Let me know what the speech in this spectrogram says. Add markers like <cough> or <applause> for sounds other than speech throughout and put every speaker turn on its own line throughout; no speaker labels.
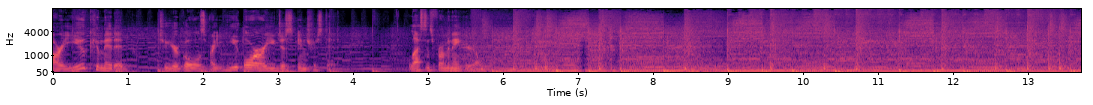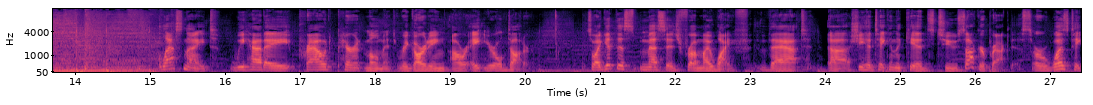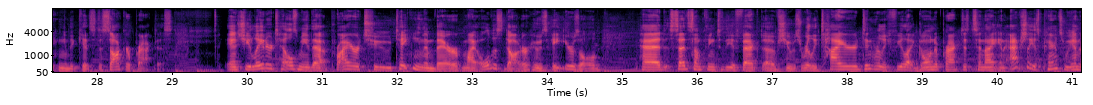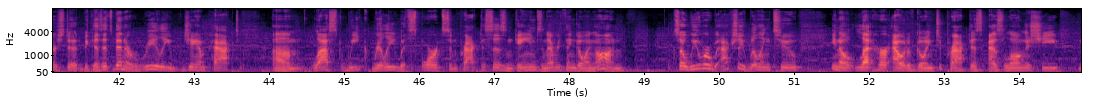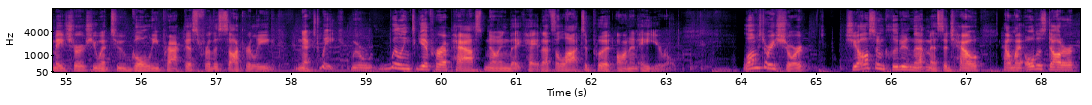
Are you committed to your goals? Are you or are you just interested? Lessons from an 8-year-old. Last night, we had a proud parent moment regarding our eight year old daughter. So I get this message from my wife that uh, she had taken the kids to soccer practice or was taking the kids to soccer practice. And she later tells me that prior to taking them there, my oldest daughter, who's eight years old, had said something to the effect of she was really tired, didn't really feel like going to practice tonight. And actually, as parents, we understood because it's been a really jam packed um, last week, really, with sports and practices and games and everything going on. So we were actually willing to, you know, let her out of going to practice as long as she made sure she went to goalie practice for the soccer league next week. We were willing to give her a pass, knowing that, hey, that's a lot to put on an eight year old. Long story short, she also included in that message how, how my oldest daughter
